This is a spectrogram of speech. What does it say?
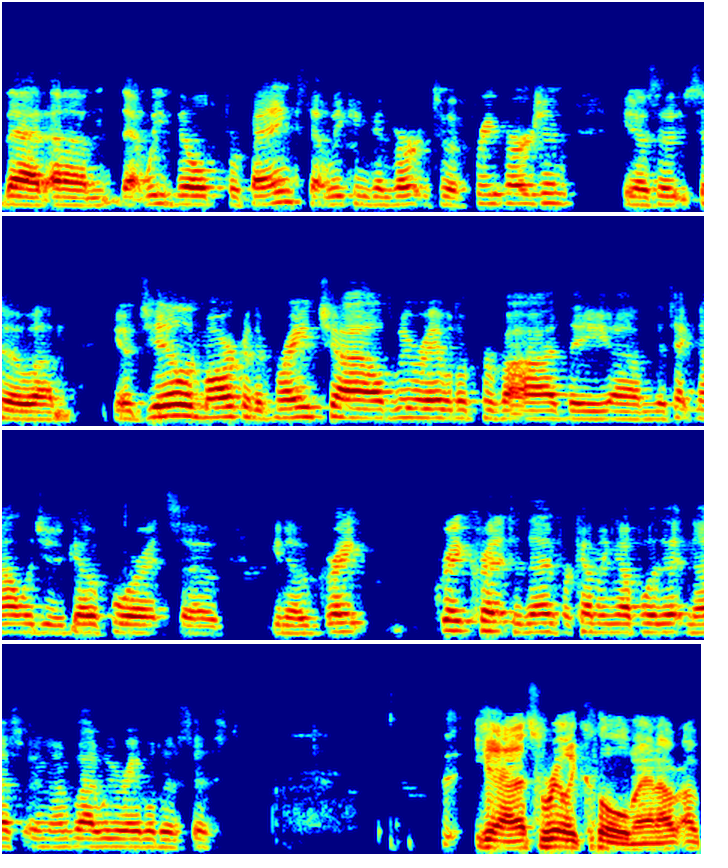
that um, that we build for banks that we can convert into a free version. You know, so so um, you know, Jill and Mark are the brainchilds. We were able to provide the um, the technology to go for it. So, you know, great great credit to them for coming up with it, and us. And I'm glad we were able to assist. Yeah, that's really cool, man. I, I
